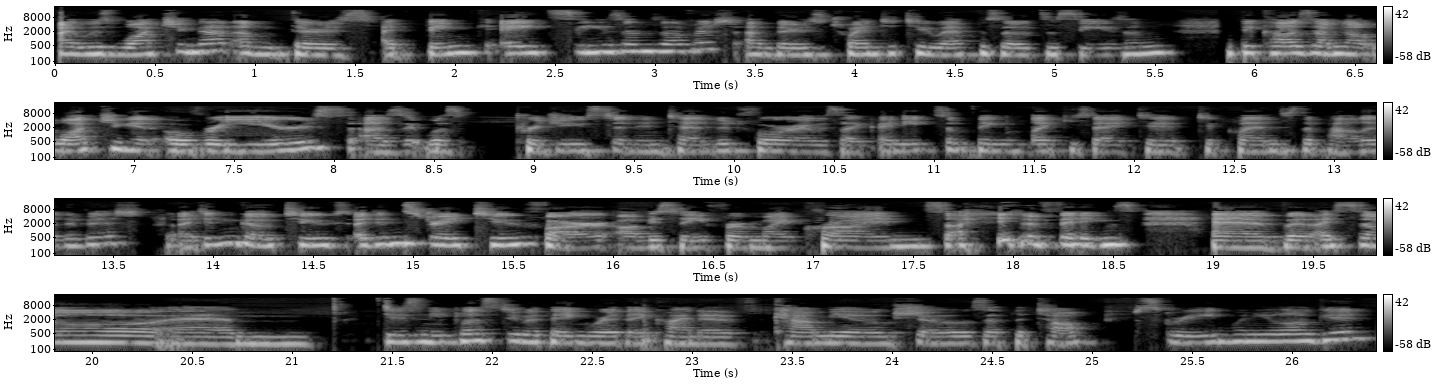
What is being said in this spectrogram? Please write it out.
I was watching that, and there's I think eight seasons of it, and there's 22 episodes a season. Because I'm not watching it over years, as it was produced and intended for, I was like, I need something like you said to to cleanse the palate a bit. I didn't go too, I didn't stray too far, obviously, for my crime side of things, uh, but I saw. Um, Disney Plus do a thing where they kind of cameo shows at the top screen when you log in.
